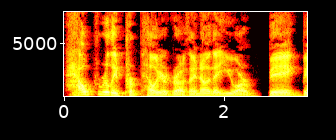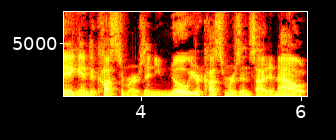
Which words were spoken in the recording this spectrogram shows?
helped really propel your growth? I know that you are big, big into customers and you know your customers inside and out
